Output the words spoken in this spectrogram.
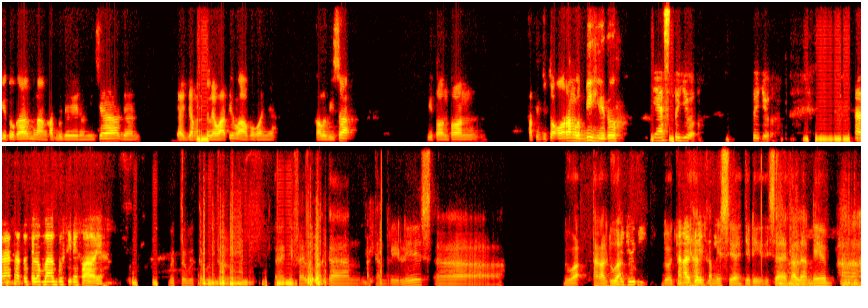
gitu kan mengangkat budaya Indonesia dan ya jangan dilewatin lah pokoknya. Kalau bisa ditonton satu juta orang lebih gitu. Ya setuju, setuju salah satu film bagus ini soalnya. Betul betul betul. Nah ini film akan akan rilis uh, dua tanggal 2 Juni. 2 Juni Tanggal hari 2 Juni. Kamis ya. Jadi saya kalian nih uh,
